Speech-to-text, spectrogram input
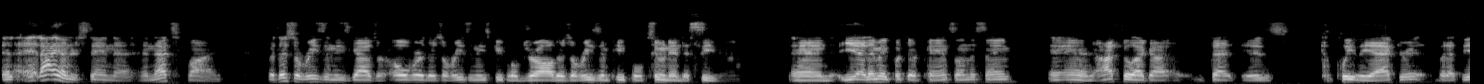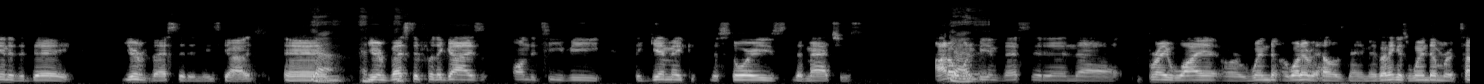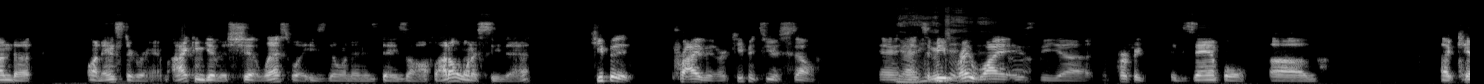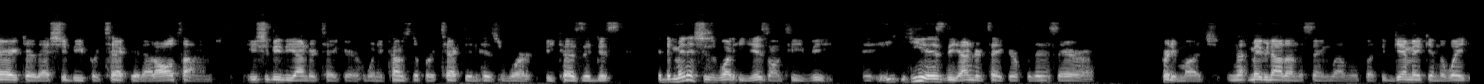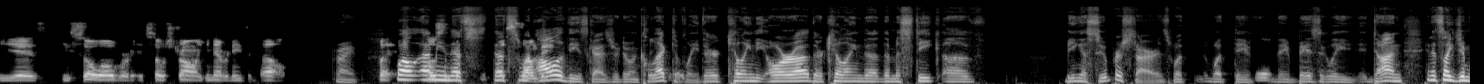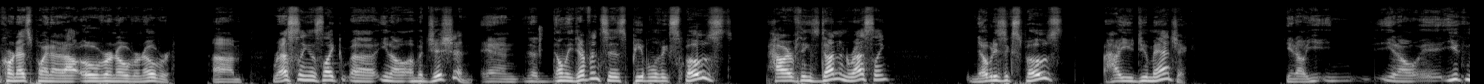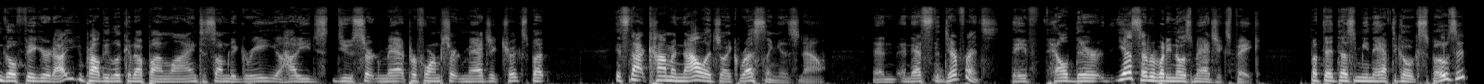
and and I understand that, and that's fine. But there's a reason these guys are over. There's a reason these people draw. There's a reason people tune in to see them. And yeah, they may put their pants on the same, and I feel like I, that is completely accurate. But at the end of the day, you're invested in these guys, and, yeah, and you're invested for the guys on the TV, the gimmick, the stories, the matches. I don't yeah, want to be invested in uh, Bray Wyatt or Wyndham or whatever the hell his name is. I think it's Wyndham Rotunda on Instagram. I can give a shit less what he's doing in his days off. I don't want to see that. Keep it private or keep it to yourself. And, yeah, and to me, Bray Wyatt is the uh, the perfect example of a character that should be protected at all times. He should be the Undertaker when it comes to protecting his work because it just it diminishes what he is on TV. He, he is the Undertaker for this era, pretty much. Not, maybe not on the same level, but the gimmick and the way he is, he's so over. It's so strong. He never needs a belt. Right. But well, I mean, that's that's what all of these guys are doing collectively. They're killing the aura. They're killing the the mystique of being a superstar is what what they've yeah. they've basically done. And it's like Jim Cornette's pointed out over and over and over. Um, wrestling is like uh, you know a magician, and the only difference is people have exposed how everything's done in wrestling. Nobody's exposed how you do magic. You know, you, you know, you can go figure it out. You can probably look it up online to some degree. How do you do certain mat, perform certain magic tricks? But it's not common knowledge like wrestling is now, and and that's the difference. They've held their yes, everybody knows magic's fake, but that doesn't mean they have to go expose it.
